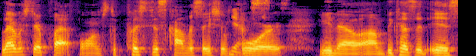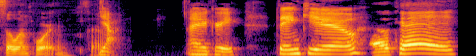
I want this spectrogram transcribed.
leverage their platforms to push this conversation yes. forward, you know, um, because it is so important. So. Yeah, I agree. Thank you. Okay.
